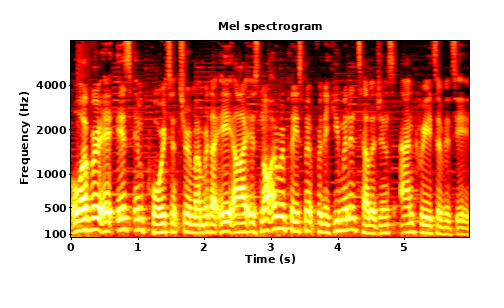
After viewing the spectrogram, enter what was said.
However, it is important to remember that AI is not a replacement for the human intelligence and creativity.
